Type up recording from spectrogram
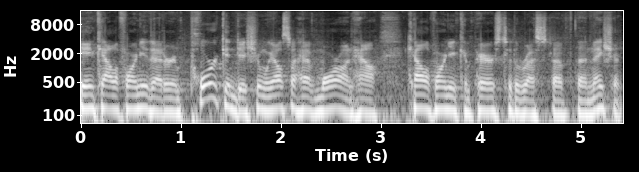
in California that are in poor condition. We also have more on how California compares to the rest of the nation.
